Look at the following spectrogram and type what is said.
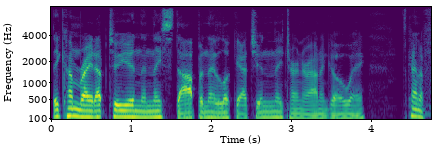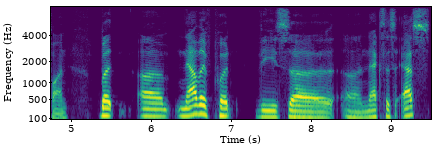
they come right up to you and then they stop and they look at you and they turn around and go away. It's kind of fun. But, um, now they've put these, uh, uh, Nexus S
